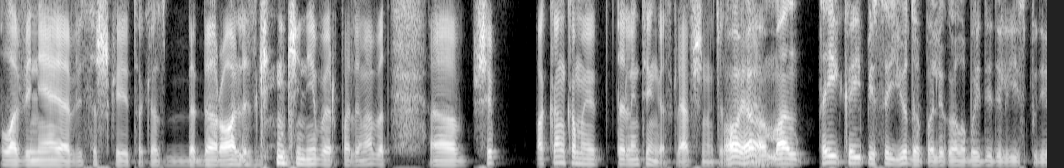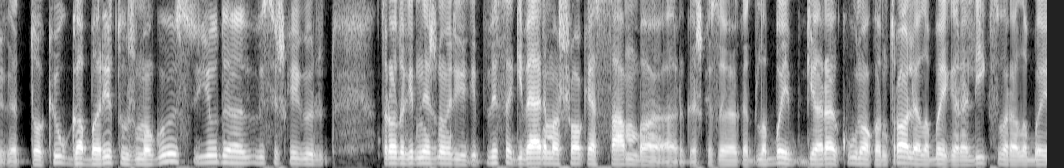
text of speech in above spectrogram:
plavinėja visiškai tokios berolės gynybą ir palime, bet uh, šiaip pakankamai talentingas krepšininkas. O jo, man tai, kaip jisai juda, paliko labai didelį įspūdį, kad tokių gabaritų žmogus juda visiškai atrodo, kaip nežinau, irgi kaip visą gyvenimą šokia samba ar kažkas, kad labai gera kūno kontrolė, labai gera lygsvara, labai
